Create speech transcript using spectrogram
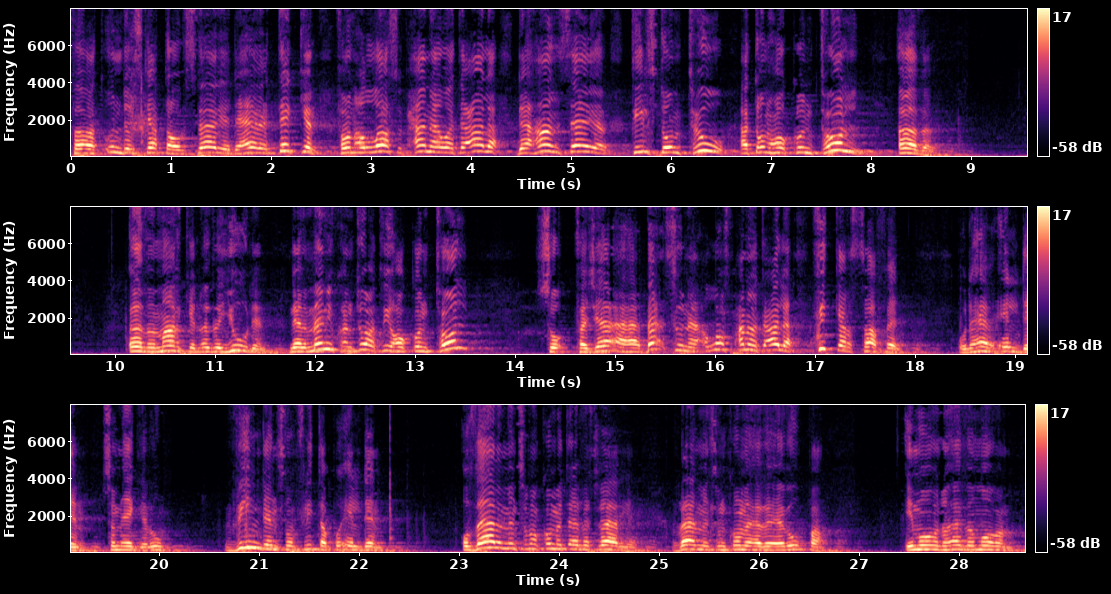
för att underskatta av Sverige. Det här är ett tecken från Allah subhanahu wa ta'ala där han säger tills de tror att de har kontroll över över marken, över jorden. När människan tror att vi har kontroll så فجاءها بأسنا. Allah subhanahu wa ta'ala skickar straffet. Och det här är elden som äger rum. Vinden som flyttar på elden. Och värmen som har kommit över Sverige. Värmen som kommer över Europa. Imorgon och övermorgon.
